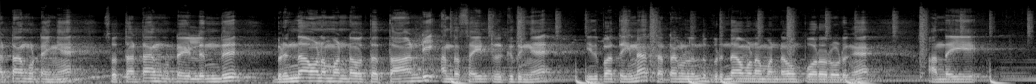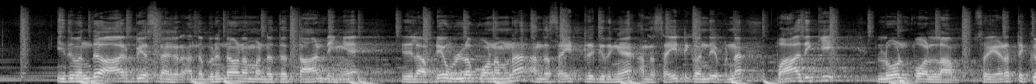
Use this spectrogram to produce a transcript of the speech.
தட்டாங்குட்டைங்க. ஸோ தட்டாங்குட்டையிலேருந்து பிருந்தாவன மண்டபத்தை தாண்டி அந்த சைட் இருக்குதுங்க. இது பார்த்திங்கன்னா தட்டாங்குடிலேருந்து பிருந்தாவன மண்டபம் போகிற ரோடுங்க. அந்த இது வந்து ஆர்பிஎஸ் நகர். அந்த பிருந்தாவன மண்டபத்தை தாண்டிங்க. இதில் அப்படியே உள்ளே போனோம்னா அந்த சைட் இருக்குதுங்க. அந்த சைட்டுக்கு வந்து எப்படின்னா பாதிக்கு லோன் போடலாம். ஸோ இடத்துக்கு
